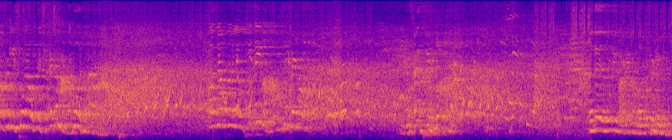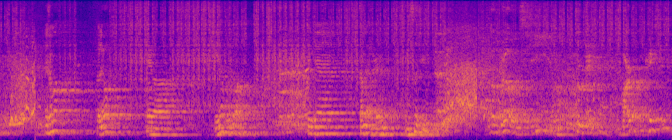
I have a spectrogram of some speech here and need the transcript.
到时候一出来，我们这全是码过去了。好家伙，两匹黑马，你这身上，你才黑马。啊对，那绿码那个，我是绿码。那什么，小刘，那个你先回去吧。今天咱们两个人很刺激。那不要有歧义啊，就是这种玩的很开心。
